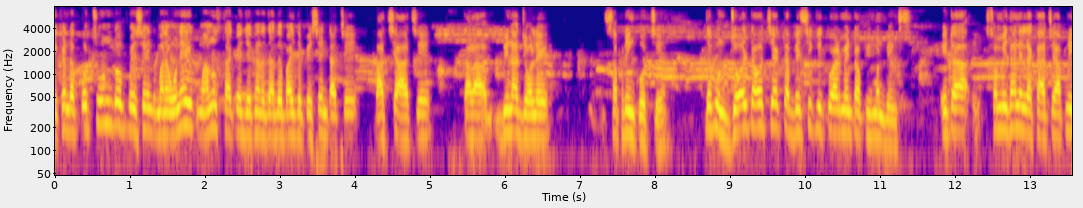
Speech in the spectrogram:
এখানটা প্রচণ্ড পেশেন্ট মানে অনেক মানুষ থাকে যেখানে যাদের বাড়িতে পেশেন্ট আছে, বাচ্চা আছে, তারা বিনা জলে সাফারিং করছে। দেখুন, জলটা হচ্ছে একটা basic requirement of human beings এটা সংবিধানে লেখা আছে, আপনি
